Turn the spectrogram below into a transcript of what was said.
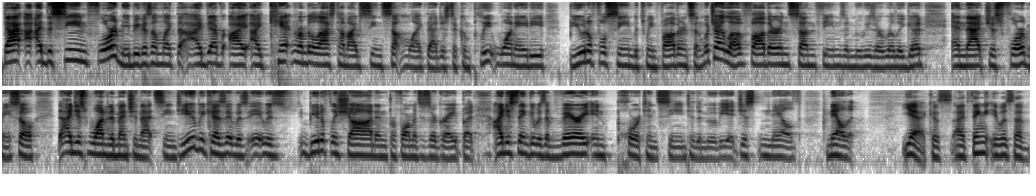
that I, the scene floored me because I'm like, the, I've never, I, I can't remember the last time I've seen something like that. Just a complete 180, beautiful scene between father and son, which I love. Father and son themes and movies are really good, and that just floored me. So I just wanted to mention that scene to you because it was, it was beautifully shot and performances are great. But I just think it was a very important scene to the movie. It just nailed, nailed it. Yeah, because I think it was a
